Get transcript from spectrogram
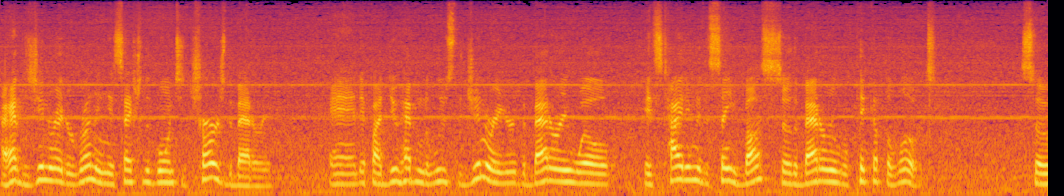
I have the generator running, it's actually going to charge the battery. And if I do happen to lose the generator, the battery will, it's tied into the same bus, so the battery will pick up the loads. So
